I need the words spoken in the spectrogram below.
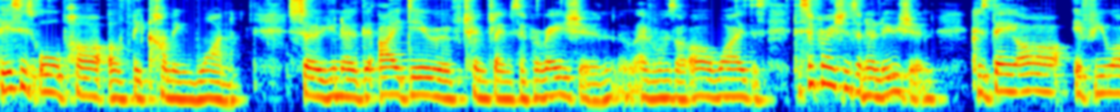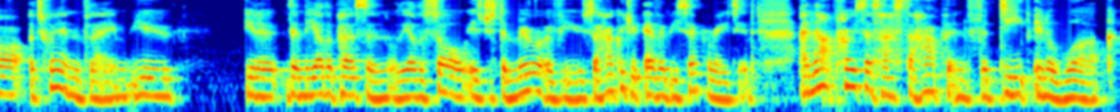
this is all part of becoming one. So, you know, the idea of twin flame separation, everyone's like, oh, why is this? The separation is an illusion because they are, if you are a twin flame, you you know, then the other person or the other soul is just a mirror of you. So how could you ever be separated? And that process has to happen for deep inner work,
